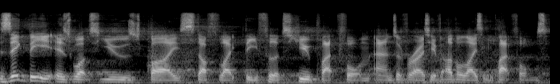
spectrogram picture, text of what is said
ZigBee is what's used by stuff like the Philips Hue platform and a variety of other lighting platforms.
